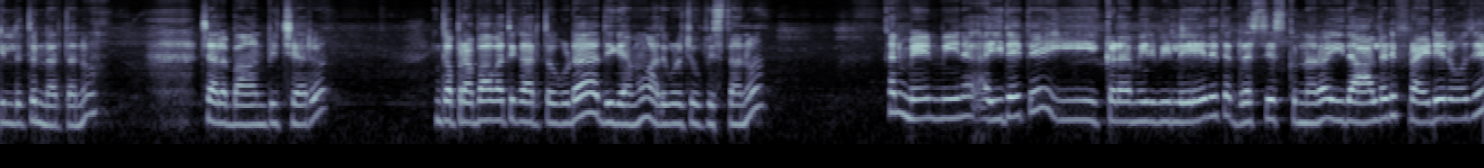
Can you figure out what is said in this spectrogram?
గిల్లుతున్నారు తను. చాలా బాగా అనిపించారు. ఇంకా ప్రభావతి గారితో కూడా దిగాము. అది కూడా చూపిస్తాను. కానీ మెయిన్ మీన ఇదైతే ఈ ఇక్కడ మీరు వీళ్ళు ఏదైతే డ్రెస్ చేసుకున్నారో ఇది ఆల్రెడీ ఫ్రైడే రోజే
